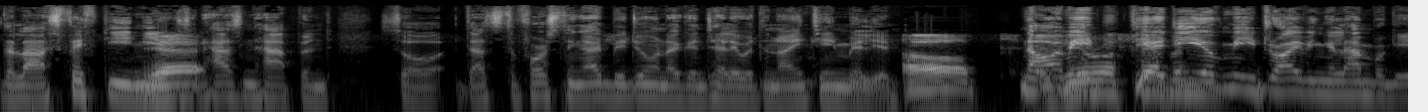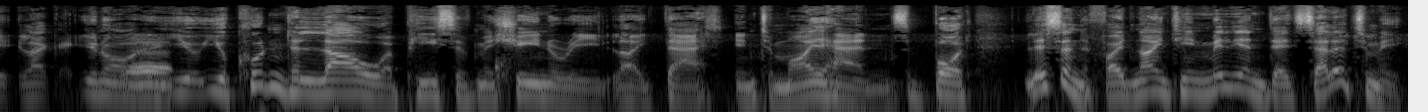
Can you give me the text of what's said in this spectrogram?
the last 15 years. Yeah. It hasn't happened. So that's the first thing I'd be doing, I can tell you, with the 19 million. Oh, No, I mean 07 the idea of me driving a Lamborghini, like you know, Yeah. you, you couldn't allow a piece of machinery like that into my hands. But listen, if I had 19 million, they'd sell it to me.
